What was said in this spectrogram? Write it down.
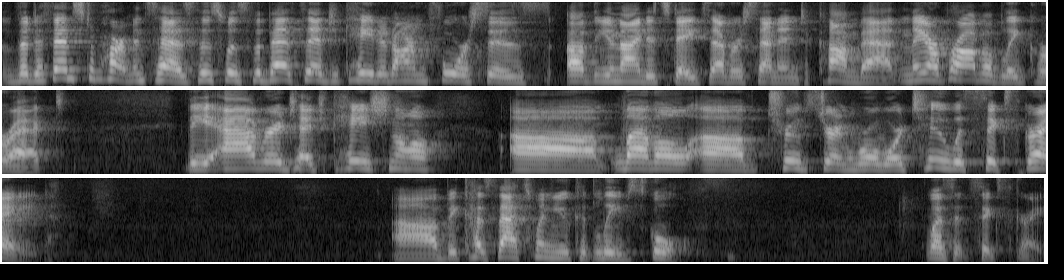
the Defense Department says this was the best educated armed forces of the United States ever sent into combat, and they are probably correct. The average educational uh, level of troops during World War II was sixth grade, uh, because that's when you could leave school. Was it sixth grade?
